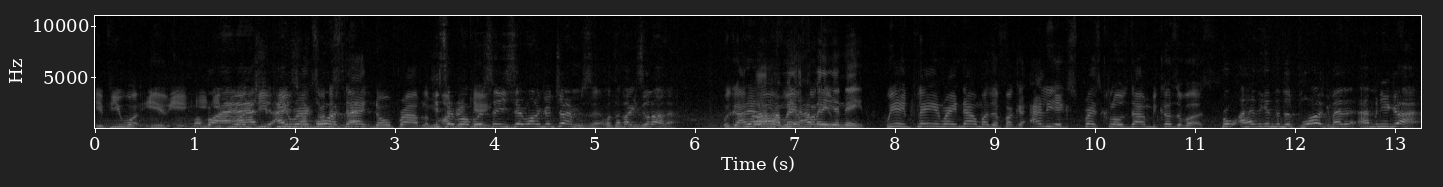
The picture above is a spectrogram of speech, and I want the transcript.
If you want, if, if, Well, if you I want GP you- I GPU asked you racks for on the boards, stack, no problem. You said, we're, 100K. we're, you said we're on good terms. What the fuck is going on? We got it Uh, how We many? How many you fucking- need? We ain't playing right now, motherfucker. AliExpress closed down because of us. Bro, I had to get into the plug, man. How many you got?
